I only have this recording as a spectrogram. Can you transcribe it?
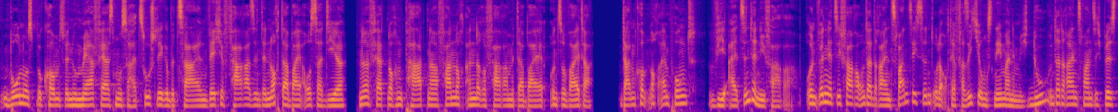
einen Bonus bekommst. Wenn du mehr fährst, musst du halt Zuschläge bezahlen. Welche Fahrer sind denn noch dabei außer dir? Ne, fährt noch ein Partner, fahren noch andere Fahrer mit dabei und so weiter. Dann kommt noch ein Punkt, wie alt sind denn die Fahrer? Und wenn jetzt die Fahrer unter 23 sind oder auch der Versicherungsnehmer, nämlich du unter 23 bist,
